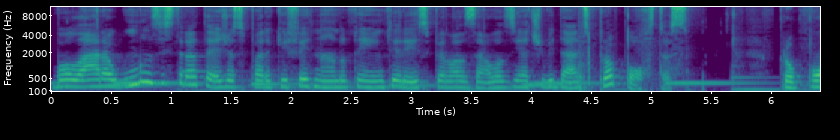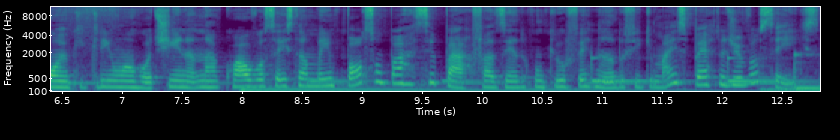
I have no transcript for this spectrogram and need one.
bolar algumas estratégias para que Fernando tenha interesse pelas aulas e atividades propostas. Proponho que crie uma rotina na qual vocês também possam participar, fazendo com que o Fernando fique mais perto de vocês.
